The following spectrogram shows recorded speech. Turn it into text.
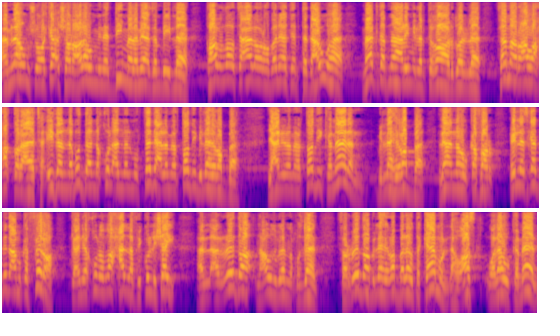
أم لهم شركاء شرع لهم من الدين ما لم يأذن به الله؟ قال الله تعالى ورهبانية ابتدعوها ما كتبناها عليهم إلا ابتغاء رضوان الله فما رعوها حق رعايتها. إذا لابد أن نقول أن المبتدع لم يرتضي بالله ربا يعني لم يرتضي كمالا بالله ربا لا أنه كفر إلا إذا كانت بدعة مكفرة كأن يقول الله حل في كل شيء. الرضا نعوذ بالله من الخذلان فالرضا بالله ربا له تكامل له أصل وله كمال.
